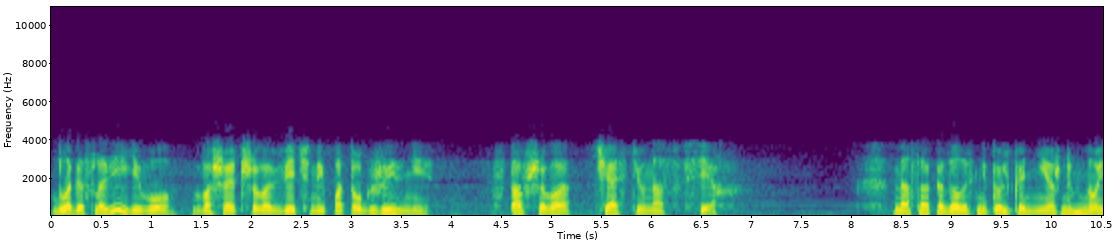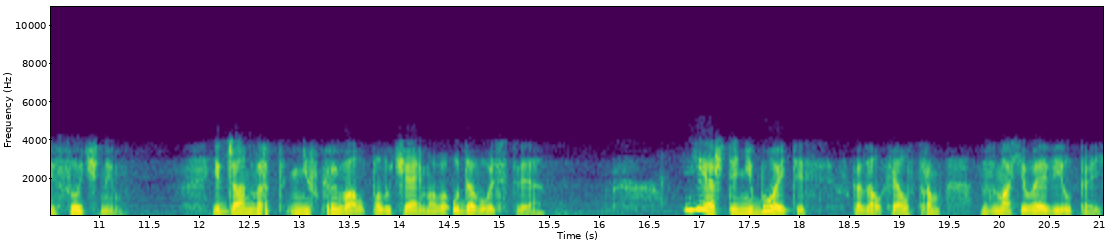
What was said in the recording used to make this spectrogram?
благослови его, вошедшего в вечный поток жизни, ставшего частью нас всех. Мясо оказалось не только нежным, но и сочным, и Джанвард не скрывал получаемого удовольствия. «Ешьте, не бойтесь», — сказал Хелстром, взмахивая вилкой.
